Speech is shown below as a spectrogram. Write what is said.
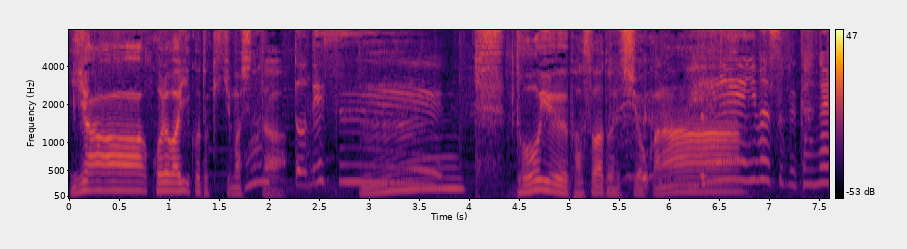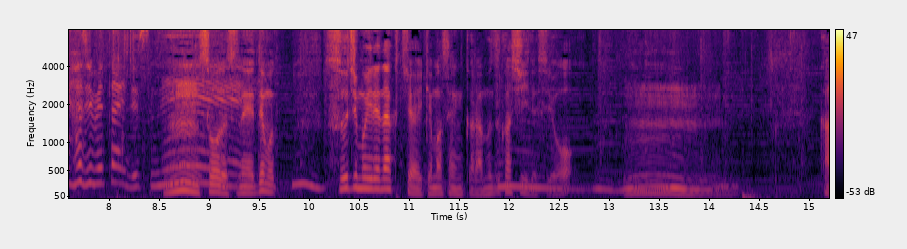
いやーこれはいいこと聞きました。本当です。どういうパスワードにしようかな、ねえ今すぐ考え始めたいですね。うんそうですね。でもうん。数字も入れなくちゃいけませんから難しいですよ。うーん。考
